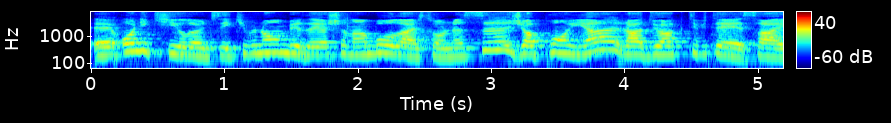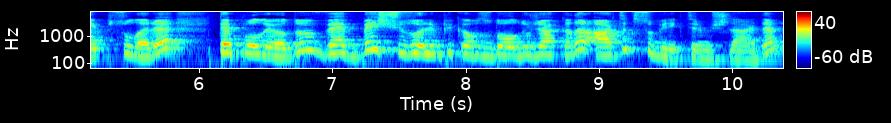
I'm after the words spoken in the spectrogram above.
e, 12 yıl öncesi 2011'de yaşanan bu olay sonrası Japonya radyoaktiviteye sahip suları depoluyordu ve 500 olimpik havuzu dolduracak kadar artık su biriktirmişlerdi.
